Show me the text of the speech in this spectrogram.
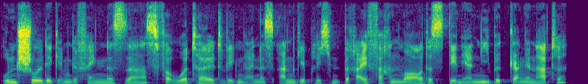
unschuldig im Gefängnis saß, verurteilt wegen eines angeblichen dreifachen Mordes, den er nie begangen hatte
